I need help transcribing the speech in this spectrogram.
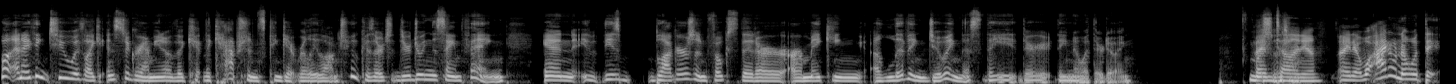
Well, and I think too with like Instagram, you know, the the captions can get really long too because they're they're doing the same thing. And these bloggers and folks that are are making a living doing this, they they they know what they're doing. Most I'm telling you. I know. Well, I don't know what the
